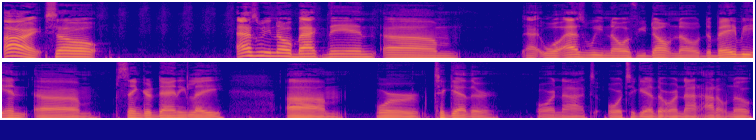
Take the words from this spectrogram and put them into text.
All right, so as we know back then, um, well, as we know, if you don't know, DaBaby and um, singer DaniLeigh um, were together or not, or together or not. I don't know.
